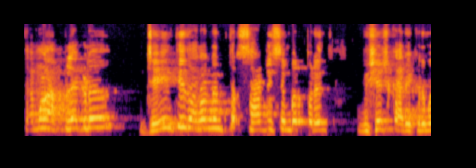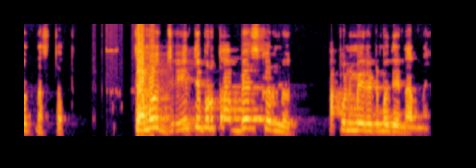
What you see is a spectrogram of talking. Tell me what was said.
त्यामुळे आपल्याकडं जयंती झाल्यानंतर सहा डिसेंबर पर्यंत विशेष कार्यक्रमच नसतात. त्यामुळे जयंतीपुरता अभ्यास करणं आपण मेरिटमध्ये येणार नाही.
